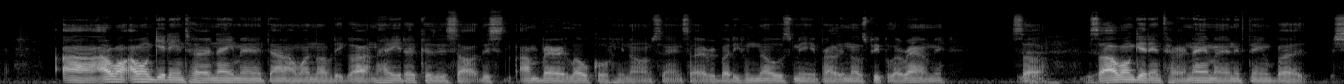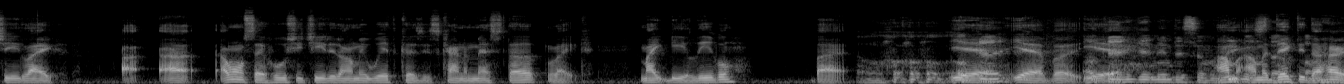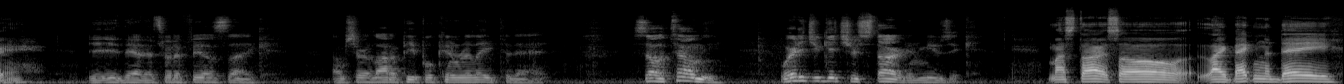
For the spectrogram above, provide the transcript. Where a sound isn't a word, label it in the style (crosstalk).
Uh, I won't I won't get into her name or anything. I don't want nobody to go out and hate her because it's all this. I'm very local, you know what I'm saying. So everybody who knows me probably knows people around me. So Yeah, yeah. so I won't get into her name or anything. But she like, I I I won't say who she cheated on me with because it's kind of messed up. Like, might be illegal, but (laughs) Oh, yeah, okay. yeah, yeah, but yeah. Okay, getting into some. I'm I'm stuff addicted to already. hurting. Yeah, yeah, that's what it feels like. I'm sure a lot of people can relate to that. So tell me, where did you get your start in music? My start, so like back in the day,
